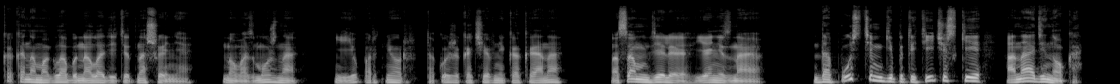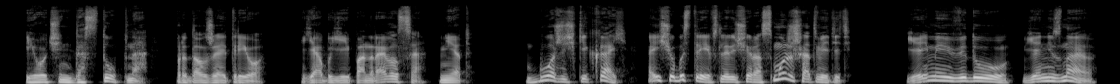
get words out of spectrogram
как она могла бы наладить отношения. Но, возможно, ее партнер такой же кочевник, как и она. На самом деле, я не знаю. Допустим, гипотетически она одинока. И очень доступна, продолжает Рио. Я бы ей понравился? Нет. Божечки, Кай, а еще быстрее в следующий раз сможешь ответить? Я имею в виду, я не знаю.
